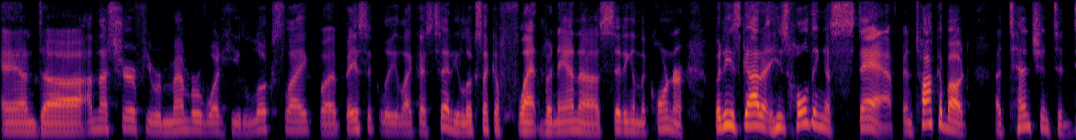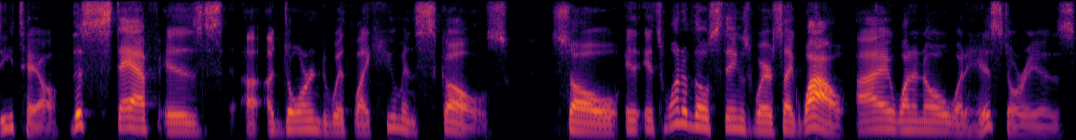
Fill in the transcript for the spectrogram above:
And uh, I'm not sure if you remember what he looks like, but basically, like I said, he looks like a flat banana sitting in the corner. But he's got a he's holding a staff, and talk about attention to detail. This staff is uh, adorned with like human skulls. So it, it's one of those things where it's like, wow, I want to know what his story is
